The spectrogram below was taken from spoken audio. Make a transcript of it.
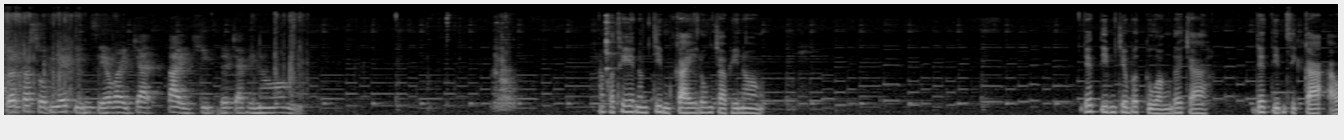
ส่วนผสมยาติมเสียไว้จะใต้คลิปเด้อจ้ะพี่น้องแล้วก็เทน้ำจิ้มไก่ลงจ้ะพี่น้องยาติ๋มจะบ่ตวงเด้อจ้ะเดี๋ยวติมสิกะเอา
